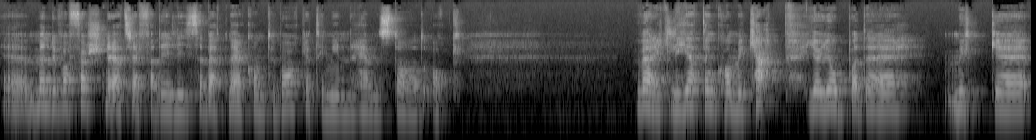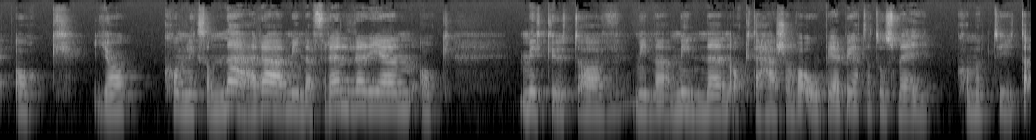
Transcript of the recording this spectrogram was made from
Eh, Men det var först när jag träffade Elisabeth när jag kom tillbaka till min hemstad och verkligheten kom ikapp. Jag jobbade mycket och jag kom liksom nära mina föräldrar igen och mycket av mina minnen och det här som var obearbetat hos mig kom upp till ytan.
